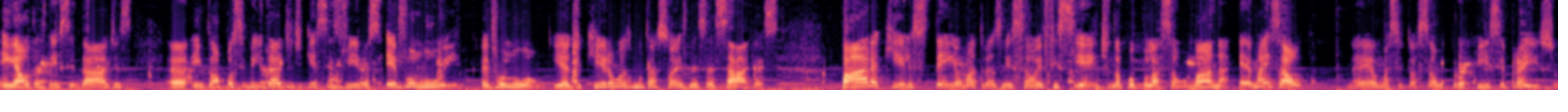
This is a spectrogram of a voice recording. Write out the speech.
em altas densidades. Uh, então, a possibilidade de que esses vírus evoluem, evoluam e adquiram as mutações necessárias para que eles tenham uma transmissão eficiente na população humana é mais alta, né? É uma situação propícia para isso.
